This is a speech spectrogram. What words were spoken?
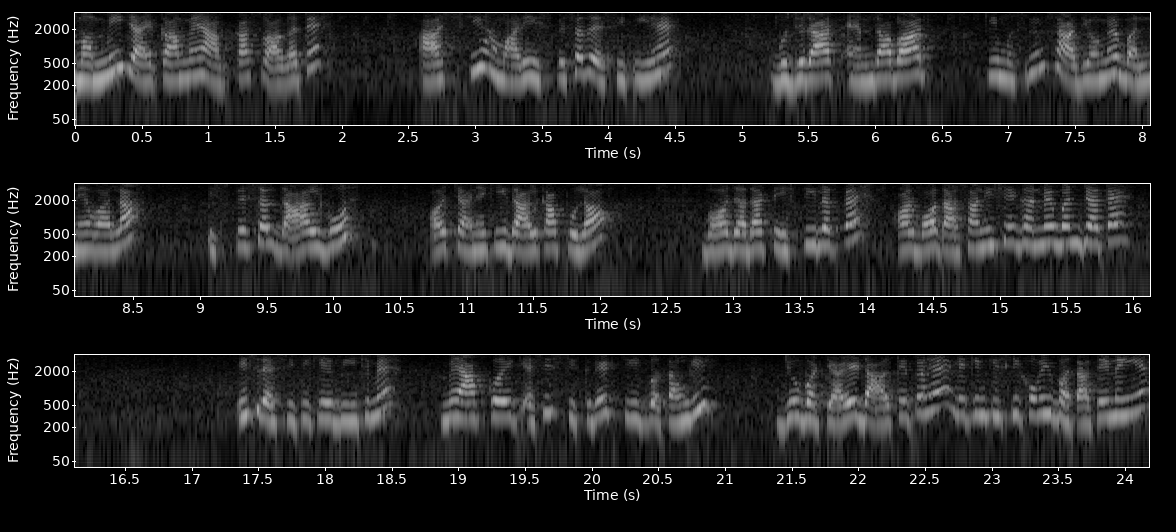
मम्मी जायका में आपका स्वागत है। आज की हमारी स्पेशल रेसिपी है गुजरात अहमदाबाद की मुस्लिम शादियों में बनने वाला स्पेशल दाल गोश्त और चने की दाल का पुलाव। बहुत ज़्यादा टेस्टी लगता है और बहुत आसानी से घर में बन जाता है। इस रेसिपी के बीच में मैं आपको एक ऐसी सीक्रेट चीज़ बताऊँगी, जो भटियारे डालते तो हैं, लेकिन किसी को भी बताते नहीं हैं।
